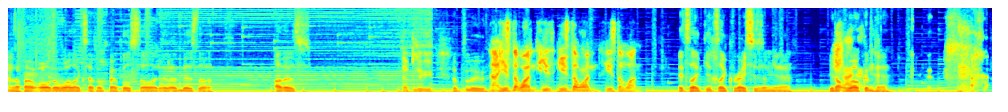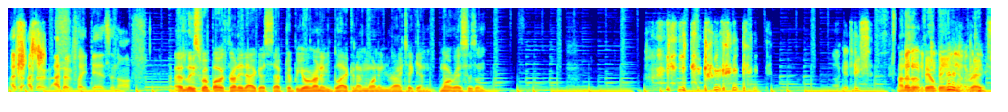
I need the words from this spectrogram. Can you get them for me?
I love how all the warlocks have a purple sword, and then there's the others, The blue. the blue. Nah, he's the one. He's he's the one. He's the one. It's like it's like racism, you know. You're not welcome here. I, don't, I don't I don't play Dares enough. At least we're both running Ager's Scepter, but you're running black and I'm running right again. More racism. Architects. How I does don't it wanna feel being the red?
